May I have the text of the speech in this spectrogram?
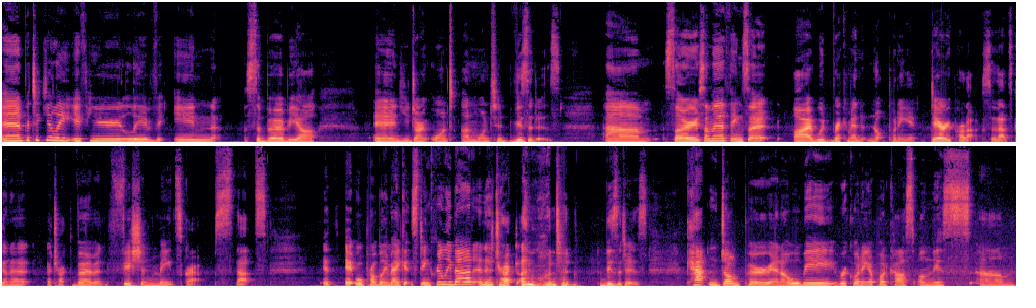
and particularly if you live in suburbia and you don't want unwanted visitors. Um, so, some of the things that I would recommend not putting in dairy products, so that's going to attract vermin, fish and meat scraps. That's it, it will probably make it stink really bad and attract unwanted visitors. Cat and dog poo, and I will be recording a podcast on this um,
